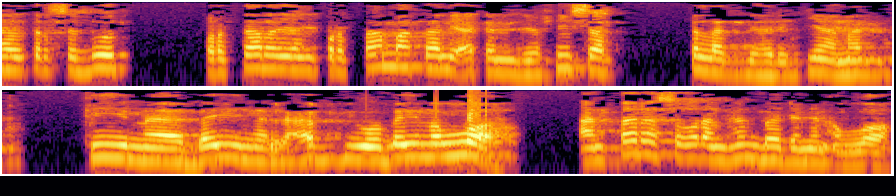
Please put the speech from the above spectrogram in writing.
hal tersebut perkara yang pertama kali akan dihisab kelak di hari kiamat. Fima al-Abdi wa bayna Allah, antara seorang hamba dengan Allah.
